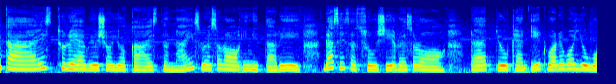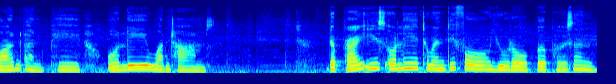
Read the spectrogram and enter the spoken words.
guys, today I will show you guys the nice restaurant in Italy. That is a sushi restaurant that you can eat whatever you want and pay only one time. The price is only 24 euro per person.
